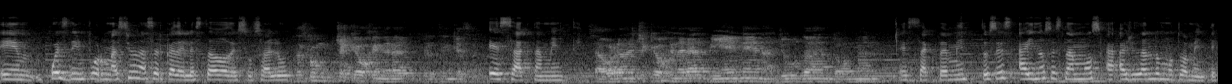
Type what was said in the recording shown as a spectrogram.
Em, pues de información acerca del estado de su salud. Es como un chequeo general que lo tienen que hacer. Exactamente. Se ahorran el chequeo general, vienen, ayudan, donan. Exactamente. Entonces ahí nos estamos ayudando mutuamente.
